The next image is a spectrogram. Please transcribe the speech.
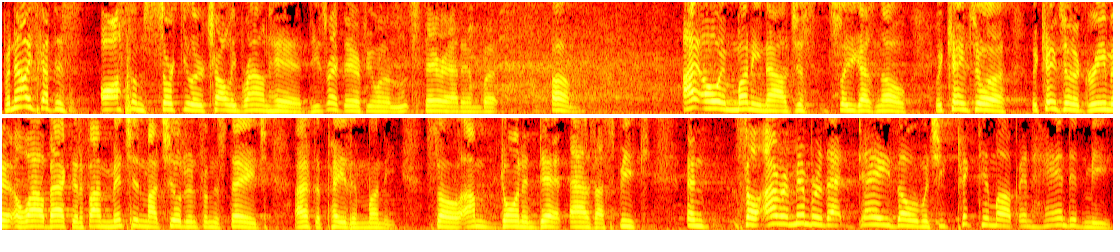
But now he's got this awesome circular Charlie Brown head. He's right there if you want to stare at him. But, um, I owe him money now, just so you guys know. We came to a we came to an agreement a while back that if I mention my children from the stage, I have to pay them money. So I'm going in debt as I speak. And so I remember that day though when she picked him up and handed me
